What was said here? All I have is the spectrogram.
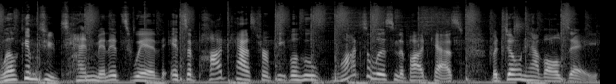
Welcome to 10 Minutes With. It's a podcast for people who want to listen to podcasts but don't have all day.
